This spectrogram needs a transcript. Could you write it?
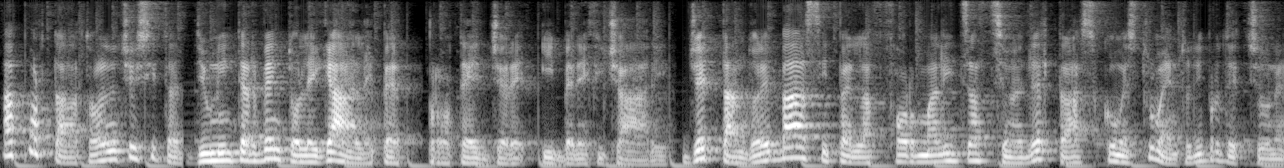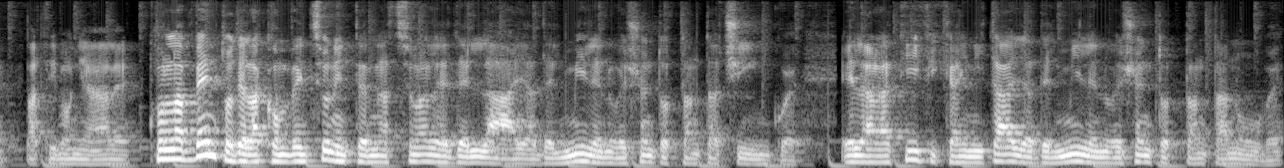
ha portato alla necessità di un intervento legale per proteggere i beneficiari, gettando le basi per la formalizzazione del trust come strumento di protezione patrimoniale. Con l'avvento della Convenzione internazionale dell'AIA del 1985 e la ratifica in Italia del 1989,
